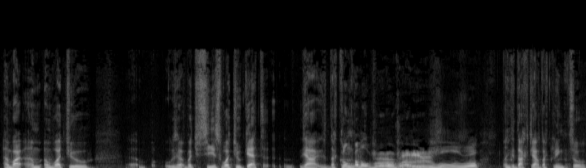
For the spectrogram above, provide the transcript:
En wa- en- en what you, eh, what you see is what you get. Ja, dat klonk allemaal... En je dacht, ja, dat klinkt zo.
